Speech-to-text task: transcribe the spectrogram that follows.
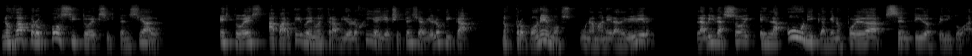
nos da propósito existencial, esto es, a partir de nuestra biología y existencia biológica, nos proponemos una manera de vivir, la vida soy es la única que nos puede dar sentido espiritual.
